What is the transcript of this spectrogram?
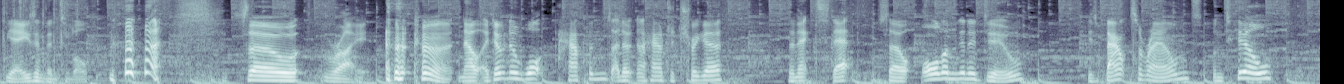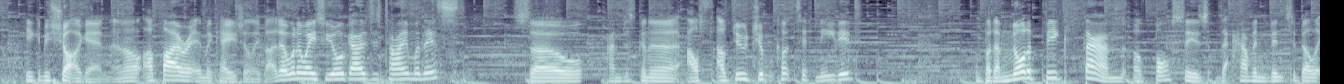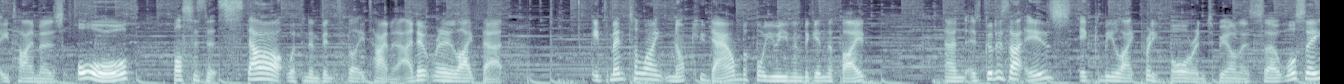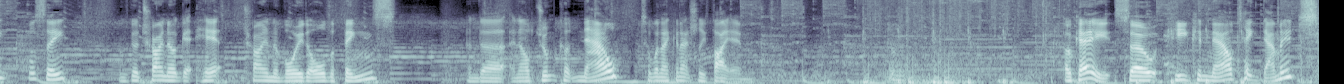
yeah he's invincible. so right now I don't know what happens. I don't know how to trigger the next step. So all I'm going to do is bounce around until he can be shot again. And I'll, I'll fire at him occasionally. But I don't want to waste your guys' time with this. So I'm just to... I'll, I'll do jump cuts if needed. But I'm not a big fan of bosses that have invincibility timers or bosses that start with an invincibility timer. I don't really like that. It's meant to like knock you down before you even begin the fight. And as good as that is, it can be like pretty boring to be honest. So we'll see. We'll see. I'm to try not get hit. Try and avoid all the things. And, uh, and I'll jump cut now to when I can actually fight him. Okay, so he can now take damage.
